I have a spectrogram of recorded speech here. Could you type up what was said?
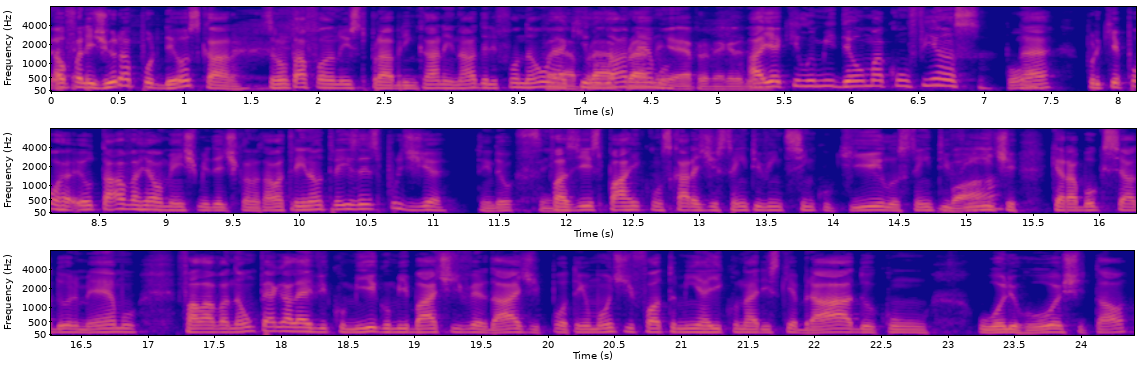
Aí eu falei, jura por Deus, cara? Você não tá falando isso pra brincar nem nada? Ele falou, não, é Pra- aquilo pra- lá pra mesmo. mim, é, pra me agradecer. Aí aquilo me deu uma confiança, Pô. né? Porque, porra, eu tava realmente me dedicando, eu tava treinando três vezes por dia, entendeu? Sim. Fazia sparring com os caras de 125 quilos, 120, que era boxeador mesmo. Falava, não pega leve comigo, me bate de verdade. Pô, tem um monte de foto minha aí com o nariz quebrado, com o olho roxo e tal.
